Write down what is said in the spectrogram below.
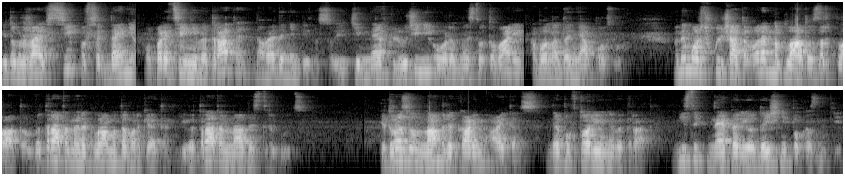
Відображає всі повсякденні операційні витрати на ведення бізнесу, які не включені у виробництво товарів або надання послуг. Вони можуть включати орендну плату, зарплату, витрати на рекламу та маркетинг і витрати на дистрибуцію. Підрозділ Non-Recurring Items неповторювані витрати, містить неперіодичні показники,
